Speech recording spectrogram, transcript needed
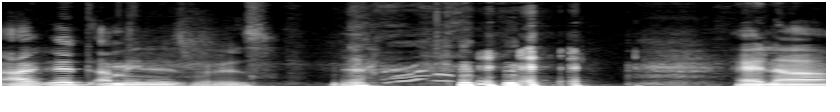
I it, I mean, it is what it is. Yeah. and uh,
